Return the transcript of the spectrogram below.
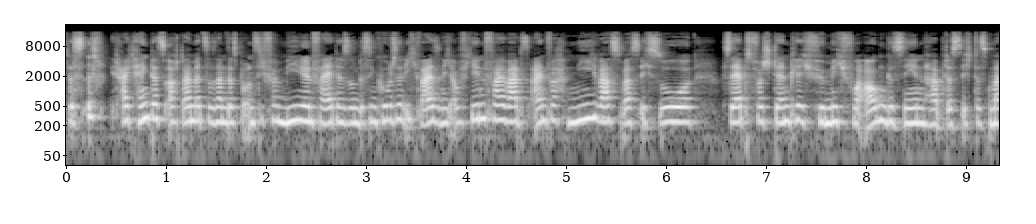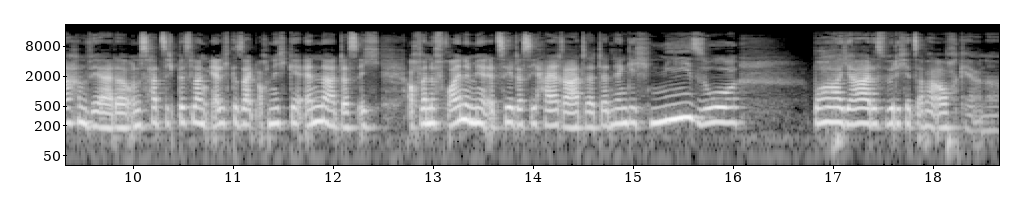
das ist, vielleicht hängt das auch damit zusammen, dass bei uns die Familienverhältnisse so ein bisschen komisch sind. Ich weiß nicht. Auf jeden Fall war das einfach nie was, was ich so selbstverständlich für mich vor Augen gesehen habe, dass ich das machen werde. Und es hat sich bislang ehrlich gesagt auch nicht geändert, dass ich, auch wenn eine Freundin mir erzählt, dass sie heiratet, dann denke ich nie so, boah, ja, das würde ich jetzt aber auch gerne.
